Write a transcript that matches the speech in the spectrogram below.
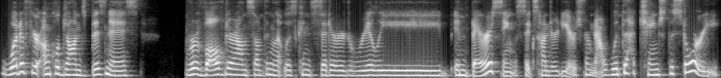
What if your Uncle John's business revolved around something that was considered really embarrassing 600 years from now? Would that change the story?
